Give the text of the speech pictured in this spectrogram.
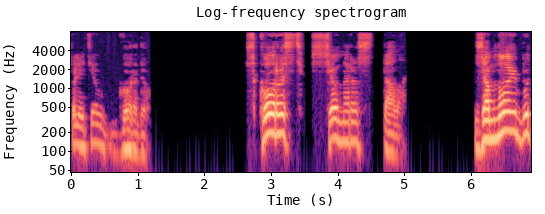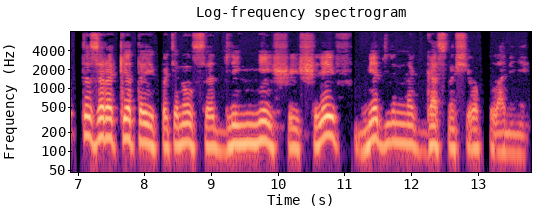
полетел к городу. Скорость все нарастала. За мной, будто за ракетой, потянулся длиннейший шлейф медленно гаснущего пламени.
